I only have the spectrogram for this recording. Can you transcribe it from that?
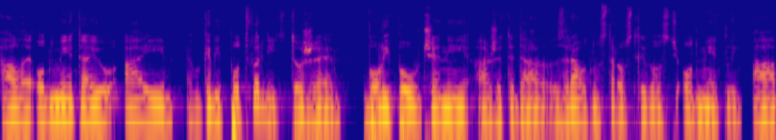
ale odmietajú aj ako keby potvrdiť to, že boli poučení a že teda zdravotnú starostlivosť odmietli. A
